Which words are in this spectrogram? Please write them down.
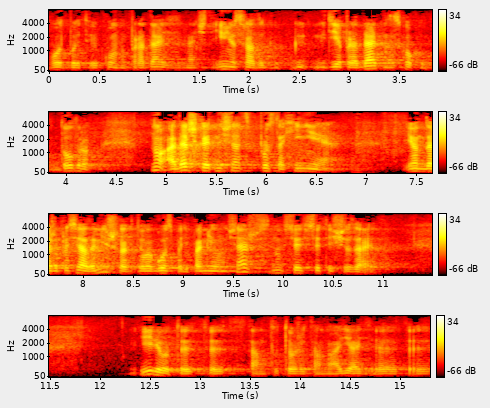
вот бы эту икону продать, значит, и у него сразу, где продать, за сколько долларов. Ну, а дальше какая-то начинается просто ахинея. И он даже про себя заметил, как только Господи помилуй начинаешь, ну, все, все это исчезает. Или вот это, там, тут тоже там, а я, это,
